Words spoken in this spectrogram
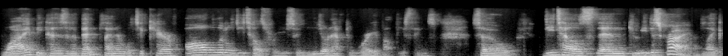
Why? Because an event planner will take care of all the little details for you so you don't have to worry about these things. So details then can be described like,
